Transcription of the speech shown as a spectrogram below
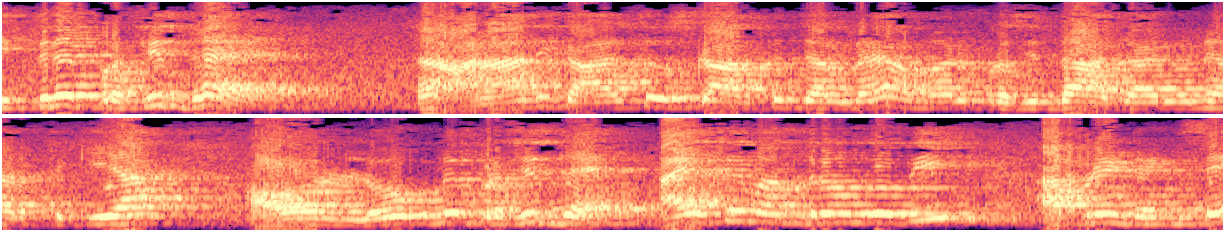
इतने प्रसिद्ध है। अनादिकाल से उसका अर्थ चल रहा है। हमारे प्रसिद्ध आचार्यों ने अर्थ किया और लोग में प्रसिद्ध है। ऐसे मंत्रों को भी अपने ढंग से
